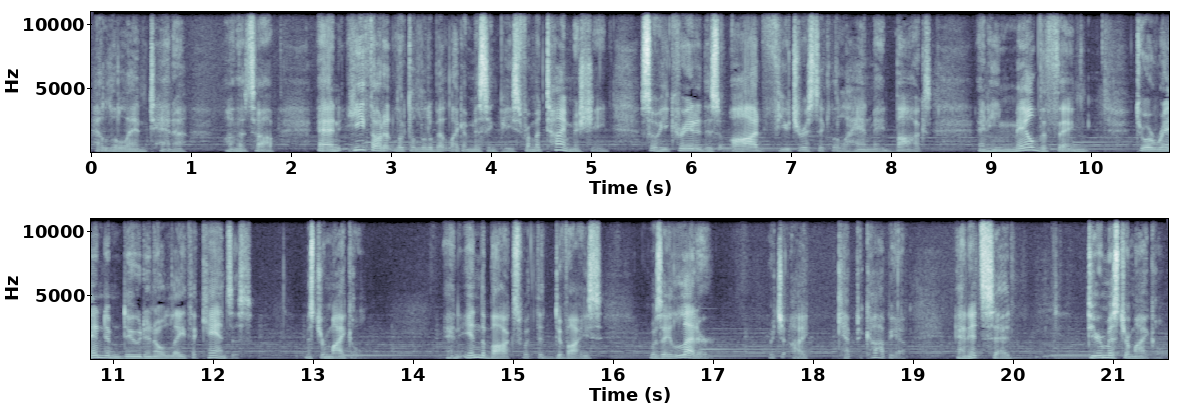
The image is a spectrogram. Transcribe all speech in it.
had a little antenna on the top, and he thought it looked a little bit like a missing piece from a time machine. So he created this odd, futuristic little handmade box, and he mailed the thing to a random dude in Olathe, Kansas, Mr. Michael. And in the box with the device was a letter, which I kept a copy of. And it said, Dear Mr. Michael,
